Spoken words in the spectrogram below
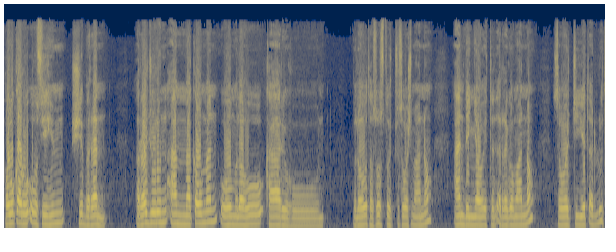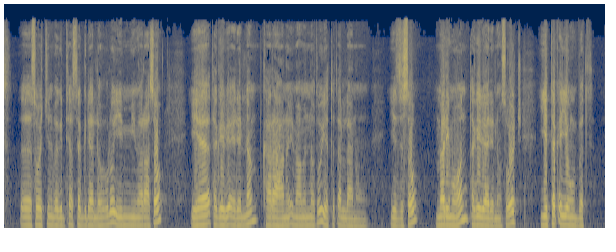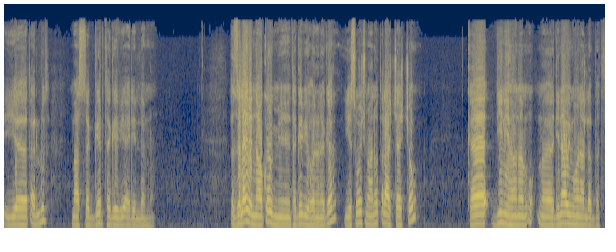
فوق رؤوسهم شبرا رجل أم قوما وهم له كارهون ብለው ተሶስቶቹ ሰዎች ማን ነው አንደኛው የተደረገው ማን ነው ሰዎች እየጠሉት ሰዎችን በግድ ያሰግዳለሁ ብሎ የሚመራ ሰው ይሄ ተገቢ አይደለም ከራሃ ነው ኢማምነቱ የተጠላ ነው። የዚህ ሰው መሪ መሆን ተገቢ አይደለም። ሰዎች እየተቀየሙበት እየጠሉት ማሰገድ ተገቢ አይደለም ነው። እዚ ላይ ልናውቀው ተገቢ የሆነ ነገር የሰዎች ማነው? ጥላቻቸው ከዲን የሆነ ዲናዊ መሆን አለበት።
